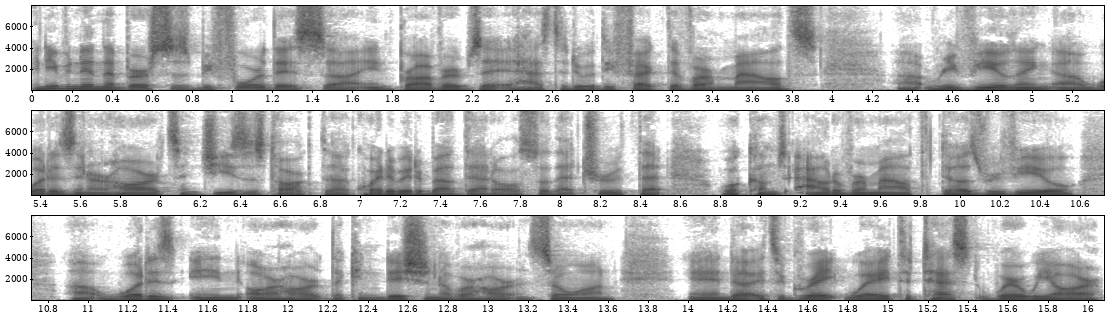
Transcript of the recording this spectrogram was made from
and even in the verses before this uh, in Proverbs, it has to do with the effect of our mouths uh, revealing uh, what is in our hearts. And Jesus talked uh, quite a bit about that also, that truth that what comes out of our mouth does reveal uh, what is in our heart, the condition of our heart, and so on. And it's a great way to test where we are.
